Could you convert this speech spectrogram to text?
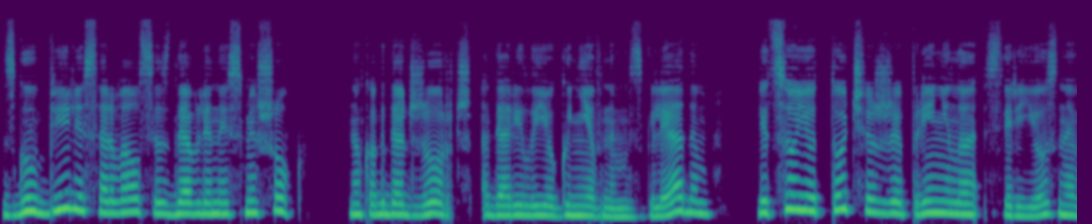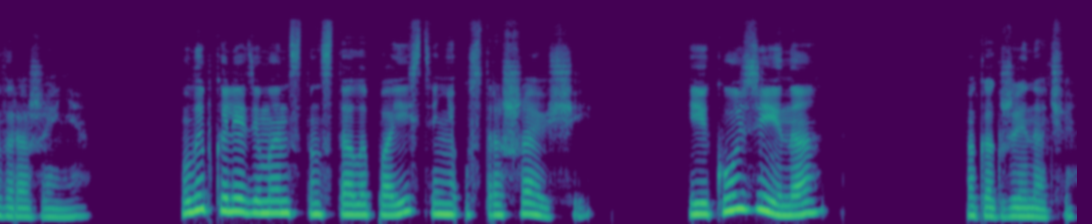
С губ сорвался сдавленный смешок, но когда Джордж одарил ее гневным взглядом, лицо ее тотчас же приняло серьезное выражение. Улыбка леди Мэнстон стала поистине устрашающей. «И кузина!» «А как же иначе?»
